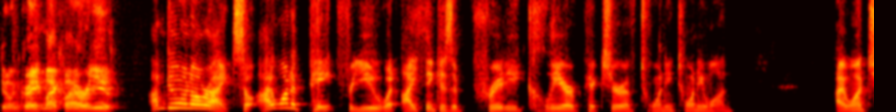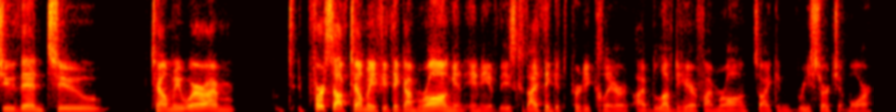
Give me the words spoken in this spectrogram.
Doing great, Michael. How are you? I'm doing all right. So I want to paint for you what I think is a pretty clear picture of 2021. I want you then to tell me where I'm first off, tell me if you think I'm wrong in any of these because I think it's pretty clear. I'd love to hear if I'm wrong so I can research it more.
